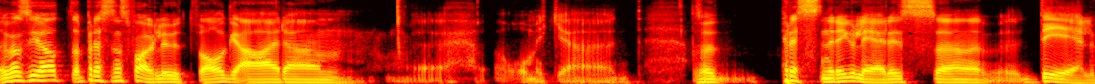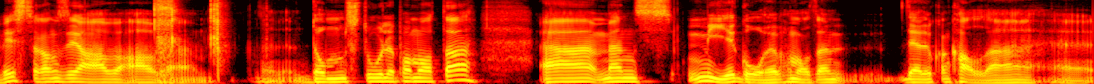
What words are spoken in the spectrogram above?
Du kan si at Pressens faglige utvalg er um, Om ikke altså, Pressen reguleres eh, delvis kan du si, av, av eh, domstoler, på en måte. Uh, mens mye går jo på en måte det du kan kalle uh,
